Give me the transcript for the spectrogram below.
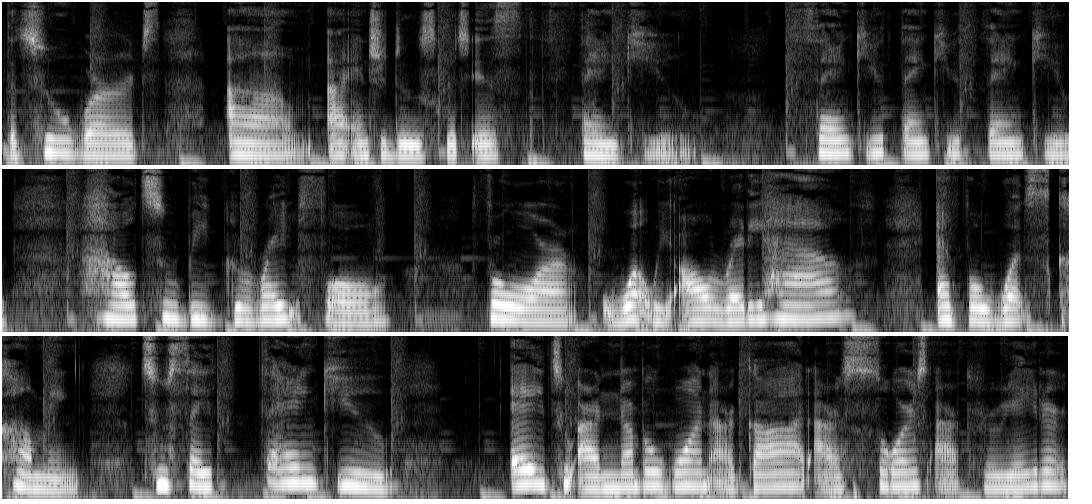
the two words um, I introduced, which is thank you. Thank you, thank you, thank you how to be grateful for what we already have and for what's coming. To say thank you, A, to our number one, our God, our source, our creator,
